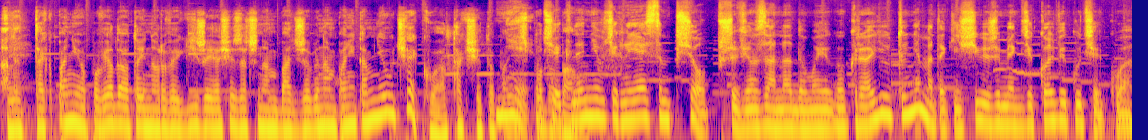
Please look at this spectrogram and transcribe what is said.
Ale tak pani opowiada o tej Norwegii, że ja się zaczynam bać, żeby nam pani tam nie uciekła. Tak się to pani Nie spodobało. ucieknę, nie ucieknę. Ja jestem psio przywiązana do mojego kraju. Tu nie ma takiej siły, żebym ja gdziekolwiek uciekła.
